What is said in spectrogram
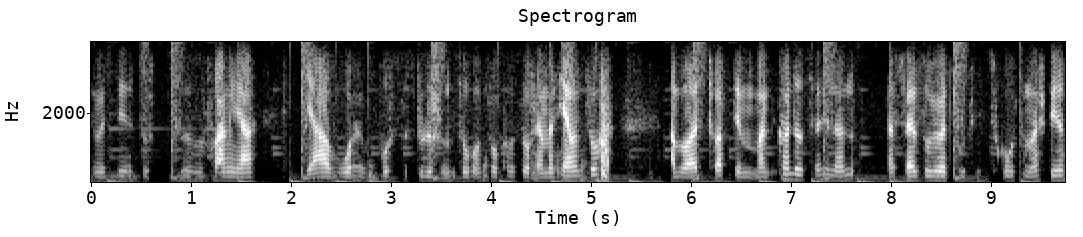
damit sie so, so, fragen, ja, ja, woher wusstest du das und so und wo kommst du auf einmal her und so. Aber trotzdem, man könnte es verhindern. Das wäre so wie bei die Zukunft zum Beispiel.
